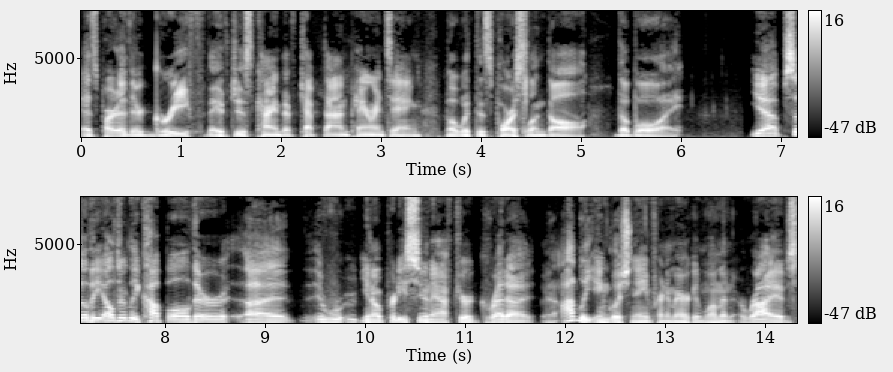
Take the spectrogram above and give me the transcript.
as part of their grief, they've just kind of kept on parenting, but with this porcelain doll, the boy. Yeah, so the elderly couple, they're, uh, you know, pretty soon after Greta, oddly English name for an American woman, arrives,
